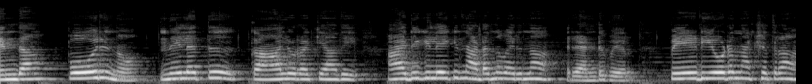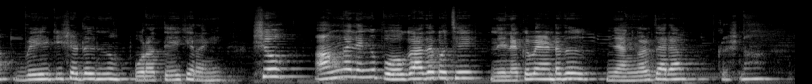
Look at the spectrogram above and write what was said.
എന്താ? പോരുന്നോ? നിലത്ത് കാലുറയ്ക്കാതെ അരികിലേക്ക് നടന്നു വരുന്ന രണ്ടുപേർ പേടിയോടെ നക്ഷത്ര വെയിറ്റ് ഷെഡിൽ നിന്നും പുറത്തേക്ക് ഇറങ്ങി ഷോ അങ്ങനെങ്ങ് പോകാതെ കൊച്ചേ നിനക്ക് വേണ്ടത് ഞങ്ങൾ തരാം. കൃഷ്ണ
